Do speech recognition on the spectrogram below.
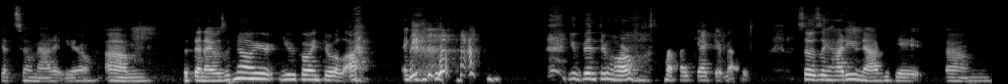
get so mad at you. Um, but then I was like, no, you're you're going through a lot. You've been through horrible stuff. I can't get mad at you. So it's like, how do you navigate um,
